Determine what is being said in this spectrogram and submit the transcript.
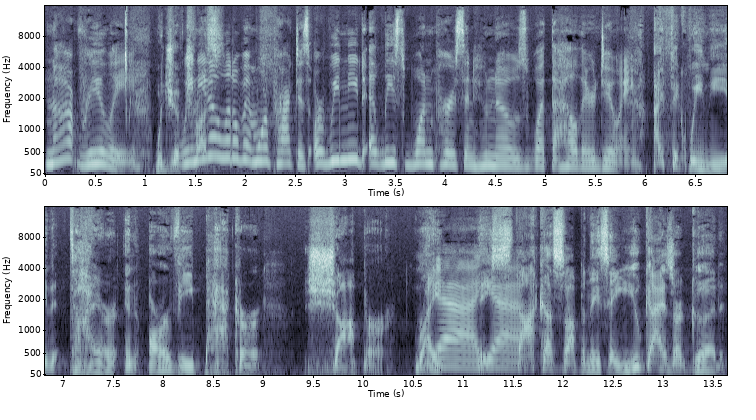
Not really. Would you have we need a little bit more practice, or we need at least one person who knows what the hell they're doing. I think we need to hire an RV packer shopper. Right? Yeah, they yeah. stock us up and they say, You guys are good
